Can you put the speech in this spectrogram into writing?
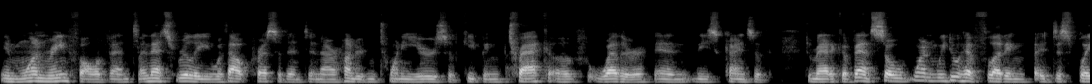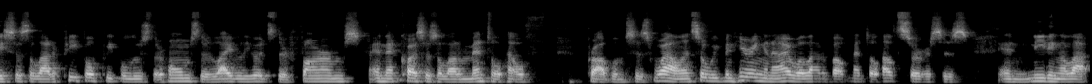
in one rainfall event. And that's really without precedent in our 120 years of keeping track of weather and these kinds of dramatic events. So when we do have flooding, it displaces a lot of people. People lose their homes, their livelihoods, their farms, and that causes a lot of mental health problems as well. And so we've been hearing in Iowa a lot about mental health services and needing a lot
